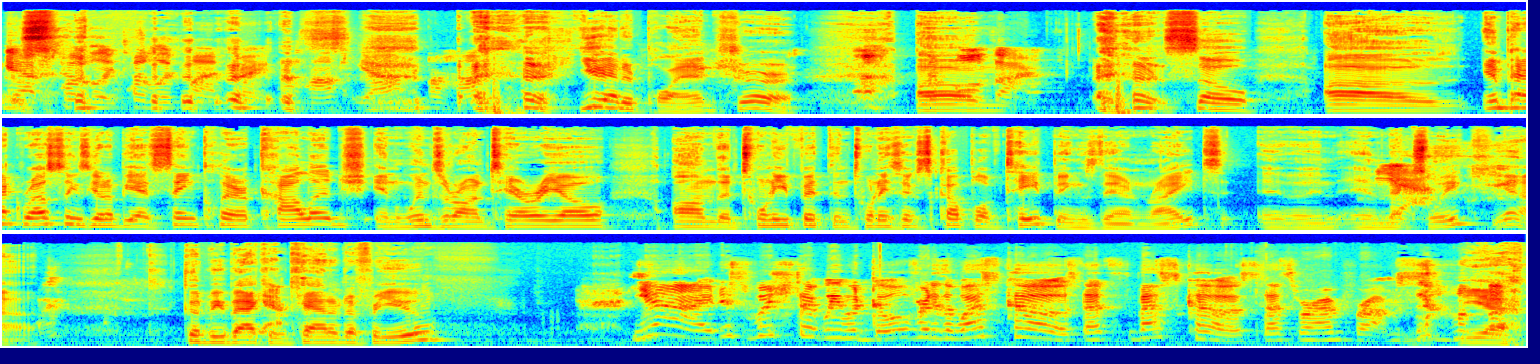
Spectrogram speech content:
Yeah, totally, totally fun. Right. Uh huh. Yeah. Uh huh. you had it planned, sure. On. so uh, Impact Wrestling is going to be at St. Clair College in Windsor, Ontario, on the 25th and 26th. Couple of tapings then, right? In, in next Yes. week, yeah. To be back in Canada for you. Yeah, I just wish that we would go over to the West Coast. That's the best coast. That's where I'm from. So. Yeah,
